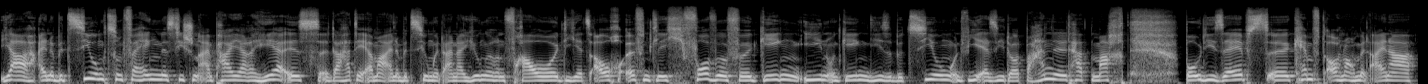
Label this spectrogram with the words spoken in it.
ja, eine Beziehung zum Verhängnis, die schon ein paar Jahre her ist. Da hatte er mal eine Beziehung mit einer jüngeren Frau, die jetzt auch öffentlich Vorwürfe gegen ihn und gegen diese Beziehung und wie er sie dort behandelt hat, macht. Bodhi selbst äh, kämpft auch noch mit einer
